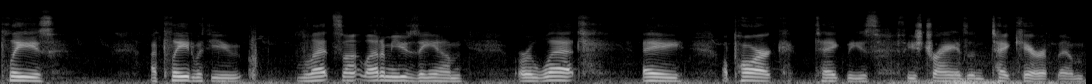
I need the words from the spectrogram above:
Please, I plead with you, let some, let a museum or let a a park take these these trains and take care of them.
